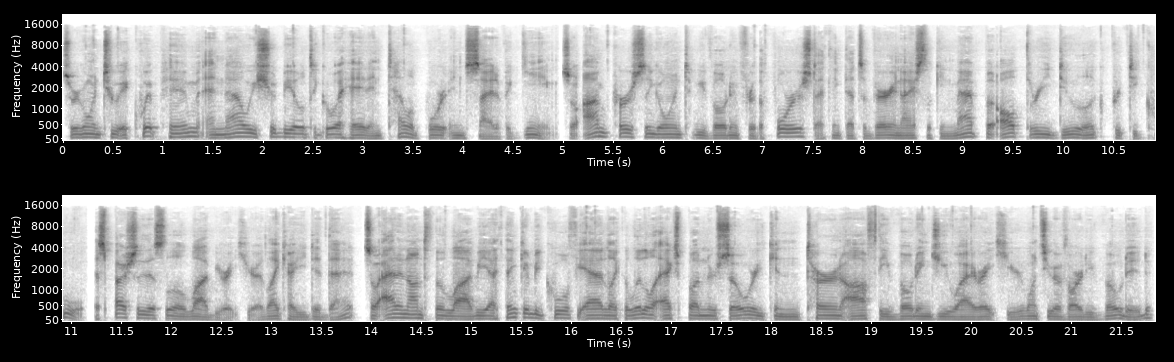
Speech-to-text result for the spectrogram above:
So we're going to equip him and now we should be able to go ahead and teleport inside of a game. So I'm personally going to be voting for the forest. I think that's a very nice looking map, but all three do look pretty cool, especially this little lobby right here. I like how you did that. So adding on to the lobby, I think it'd be cool if you add like a little X button or so where you can turn off the voting GUI right here once you have already voted.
